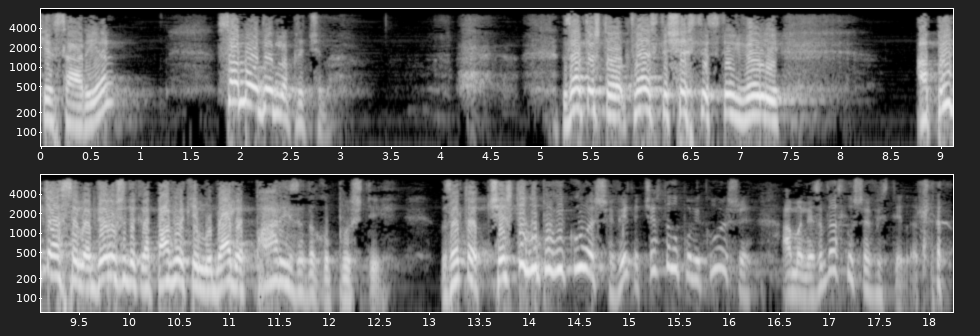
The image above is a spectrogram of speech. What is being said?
Кесарија, само од една причина. Затоа што 26 стих вели, а притоа се наделаше дека Павле ќе му даде пари за да го пушти. Затоа често го повикуваше, видите, често го повикуваше, ама не за да слуша вистината.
